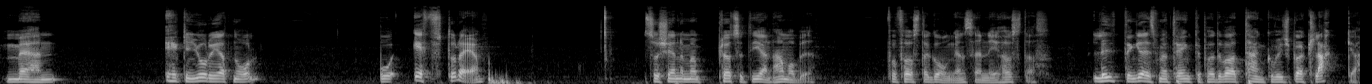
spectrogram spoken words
Men Häcken gjorde 1-0. Och efter det så kände man plötsligt igen Hammarby. För första gången sen i höstas. Liten grej som jag tänkte på det var att Tankovic började klacka.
